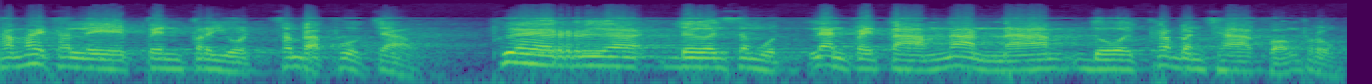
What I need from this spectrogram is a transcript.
ทำให้ทะเลเป็นประโยชน์สำหรับพวกเจ้า เพื่อให้เรือเดินสมุทรแล่นไปตามน่านน้ำโดยพระบัญชาของพระองค์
